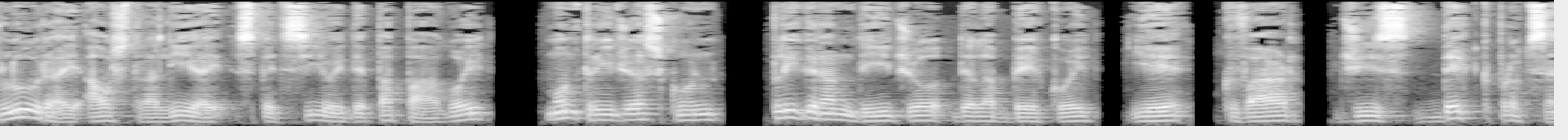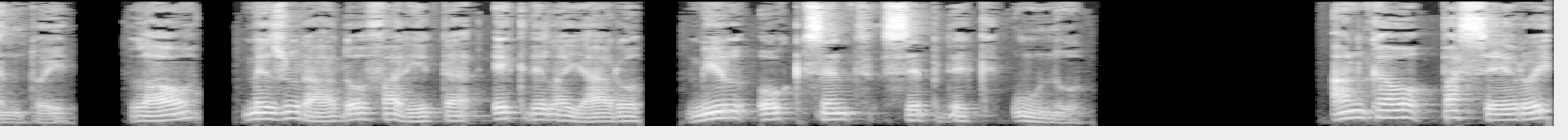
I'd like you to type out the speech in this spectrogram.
Plurai australiai spezioi de papagoi montrigas cun pligrandigio de la becoi je quar gis dec procentoi, lao mesurado farita ec de la iaro 1871. Ancao passeroi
